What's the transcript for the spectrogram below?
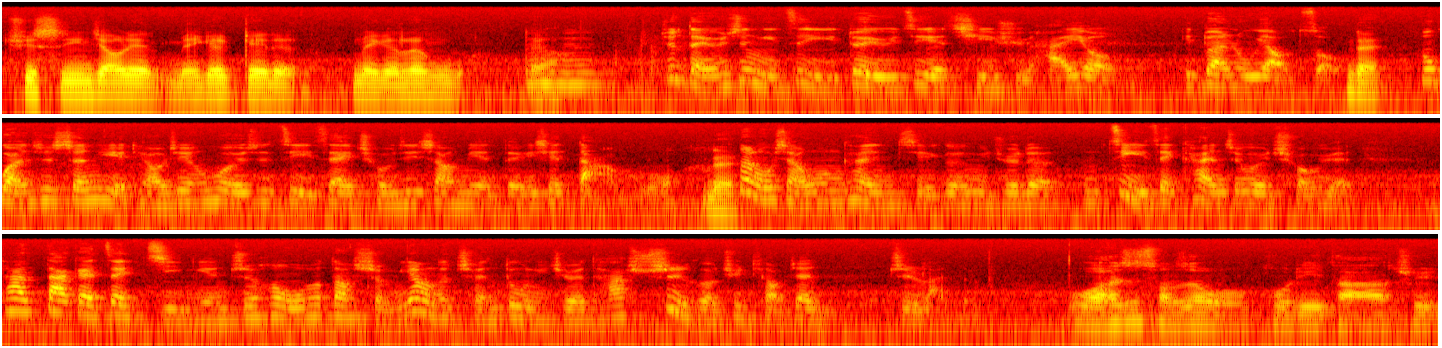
去适应教练每个给的每个任务，对啊。就等于是你自己对于自己的期许还有一段路要走，对，不管是身体的条件，或者是自己在球技上面的一些打磨，对。那我想问问看，杰哥，你觉得你自己在看这位球员，他大概在几年之后，或到什么样的程度，你觉得他适合去挑战直篮的？我还是重申，我鼓励他去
